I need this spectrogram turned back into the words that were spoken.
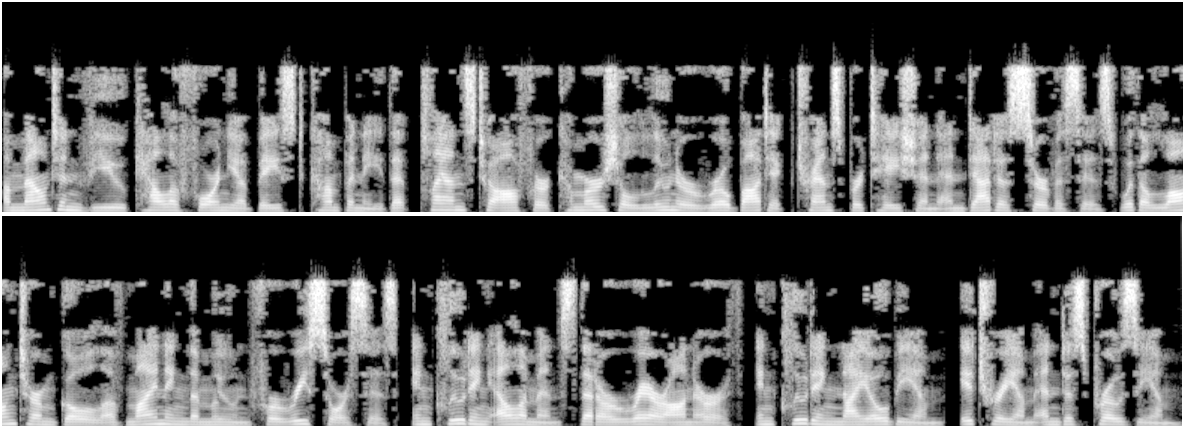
a Mountain View, California-based company that plans to offer commercial lunar robotic transportation and data services with a long-term goal of mining the Moon for resources, including elements that are rare on Earth, including niobium, yttrium and dysprosium.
